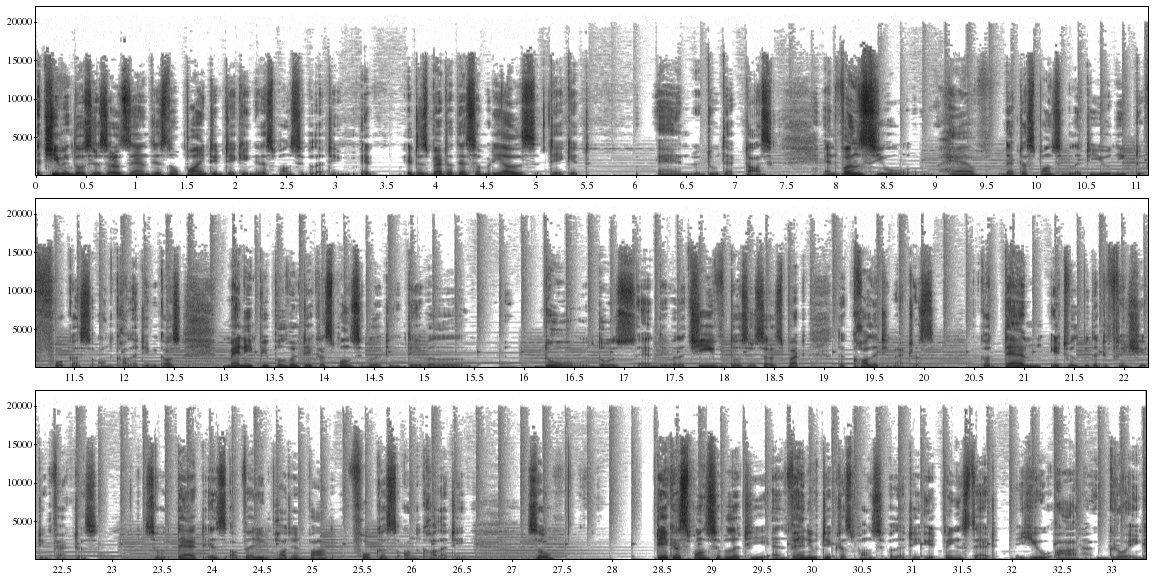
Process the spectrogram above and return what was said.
achieving those results then there's no point in taking responsibility. It it is better that somebody else take it and do that task. And once you have that responsibility you need to focus on quality because many people will take responsibility. They will do those and they will achieve those results but the quality matters because then it will be the differentiating factors. So that is a very important part. Focus on quality. So take responsibility and when you take responsibility it means that you are growing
